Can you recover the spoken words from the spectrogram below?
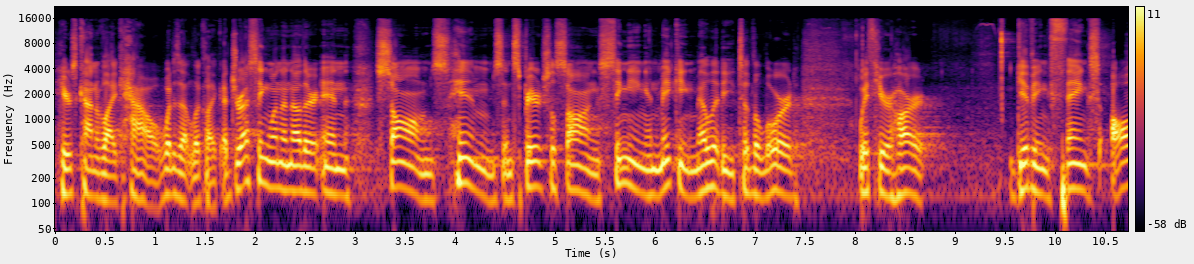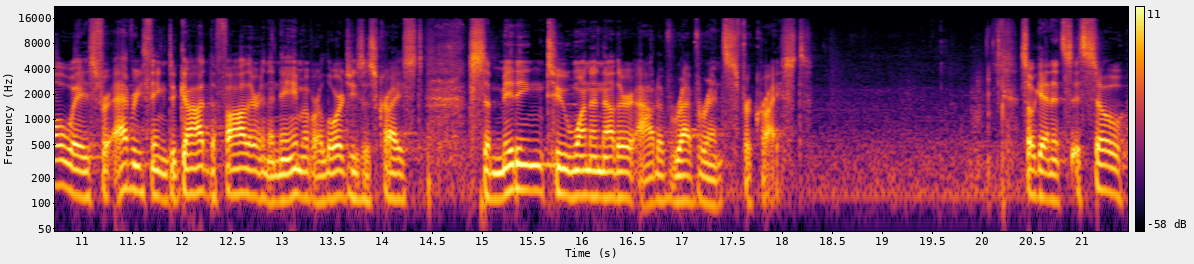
here's kind of like how. What does that look like? Addressing one another in psalms, hymns, and spiritual songs, singing and making melody to the Lord with your heart, giving thanks always for everything to God the Father in the name of our Lord Jesus Christ, submitting to one another out of reverence for Christ. So again, it's, it's so,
